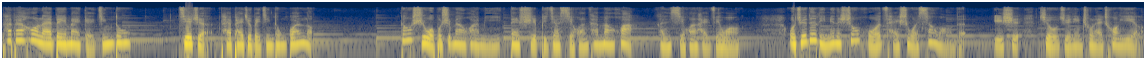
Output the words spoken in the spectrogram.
拍拍后来被卖给京东，接着拍拍就被京东关了。当时我不是漫画迷，但是比较喜欢看漫画，很喜欢海贼王。我觉得里面的生活才是我向往的，于是就决定出来创业了。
